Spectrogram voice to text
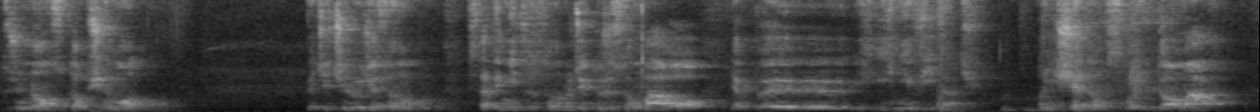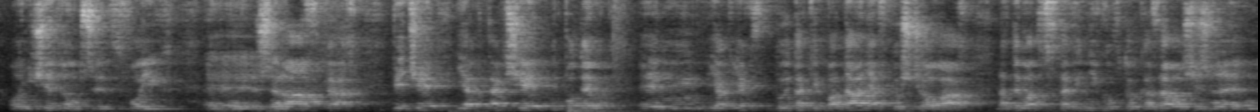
którzy non-stop się modlą. Wiecie, ci ludzie są, wstawiennicy to są ludzie, którzy są mało, jakby y, ich, ich nie widać. Oni siedzą w swoich domach, oni siedzą przy swoich e, żelazkach. Wiecie, jak tak się potem, e, jak, jak były takie badania w kościołach na temat wstawienników, to okazało się, że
